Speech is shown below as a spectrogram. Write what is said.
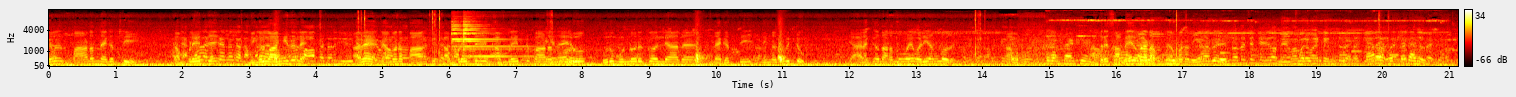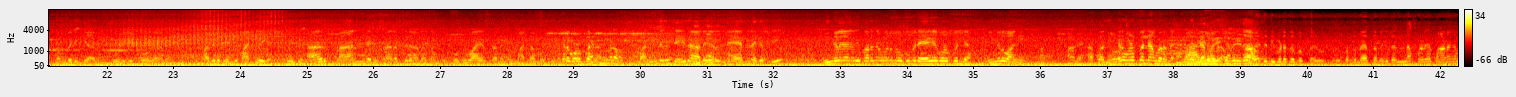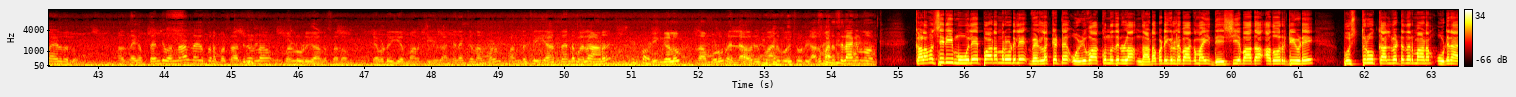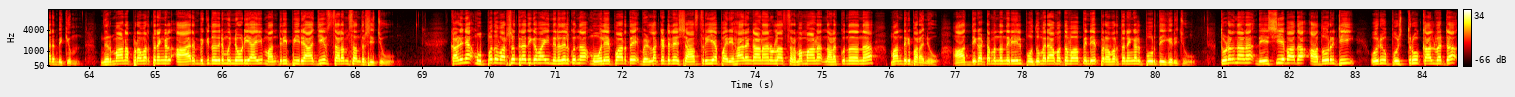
നിങ്ങൾ പാടം നികത്തി കംപ്ലീറ്റ് നിങ്ങൾ വാങ്ങിയതല്ലേ? അതെ ഞാൻ പറഞ്ഞ കംപ്ലീറ്റ് കംപ്ലീറ്റ് പാടം ഒരു ഒരു മുന്നൊരുക്കം ഇല്ലാതെ നികത്തി നിങ്ങൾക്ക് വിറ്റു. ഞാനൊക്കെ നടന്നുപോയ വഴിയാണല്ലോ അത്. അത്രയും സമയം വേണം. ഞാൻ പറഞ്ഞ നിങ്ങൾ അത് സംഭരിക്കാനും ജോലിക്ക് പോകാനും അതിന് വേണ്ടി മാറ്റിവെക്കണം ആ ഒരു പ്ലാനിന്റെ അടിസ്ഥാനത്തിലാണ് നമുക്ക് പൊതുവായ സ്ഥലങ്ങൾ മാറ്റാൻ പറ്റും നിങ്ങളുടെ കുഴപ്പമില്ല. പണ്ടത് ചെയ്ത ആളുകൾ നേരെ നികത്തി നിങ്ങൾ ഈ പറഞ്ഞ പോലെ നോക്കുമ്പോൾ രേഖ കുഴപ്പമില്ല. നിങ്ങൾ വാങ്ങി. അപ്പൊ നിങ്ങളുടെ കുഴപ്പമില്ല ഞാൻ പറയട്ടെ. ഇവിടുത്തെ പുറത്ത് ഇപ്പുറത്തെ മേത്തത് ഇതെല്ലാം പഴയ പാടങ്ങളായിരുന്നല്ലോ. അത് നികത്തേണ്ടി വന്നാൽ നികത്തണം. പക്ഷെ അതിനുള്ള വെള്ളം ഒഴുകാനുള്ള സ്ഥലം എവിടെ ഇയർ മാർക്ക് ചെയ്ത്. അങ്ങനെയൊക്കെ നമ്മൾ പണ്ട് ചെയ്യാത്തതിന്റെ ഫലമാണ് നിങ്ങളും നമ്മളും എല്ലാവരും ഇപ്പൊ അനുഭവിച്ചുകൊണ്ടിരിക്കുക അത് മനസ്സിലാക്കണം കളമശ്ശേരി മൂലേപ്പാടം റോഡിലെ വെള്ളക്കെട്ട് ഒഴിവാക്കുന്നതിനുള്ള നടപടികളുടെ ഭാഗമായി ദേശീയപാത അതോറിറ്റിയുടെ പുസ്ത്രു കൽവെട്ട് നിർമ്മാണം ഉടൻ ആരംഭിക്കും. നിർമ്മാണ പ്രവർത്തനങ്ങൾ ആരംഭിക്കുന്നതിന് മുന്നോടിയായി മന്ത്രി പി രാജീവ് സ്ഥലം സന്ദർശിച്ചു. കഴിഞ്ഞ മുപ്പത് വർഷത്തിലധികമായി നിലനിൽക്കുന്ന മൂലേപ്പാടത്തെ വെള്ളക്കെട്ടിന് ശാസ്ത്രീയ പരിഹാരം കാണാനുള്ള ശ്രമമാണ് നടക്കുന്നതെന്ന് മന്ത്രി പറഞ്ഞു. ആദ്യഘട്ടമെന്ന നിലയിൽ പൊതുമരാമത്ത് വകുപ്പിന്റെ പ്രവർത്തനങ്ങൾ പൂർത്തീകരിച്ചു. തുടർന്നാണ് ദേശീയപാത അതോറിറ്റി ഒരു പുഷ് ത്രൂ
